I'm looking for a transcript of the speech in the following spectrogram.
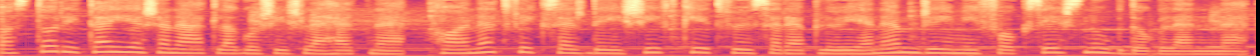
A sztori teljesen átlagos is lehetne, ha a Netflixes Day Shift két főszereplője nem Jamie Fox és Snoop Dogg lenne.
